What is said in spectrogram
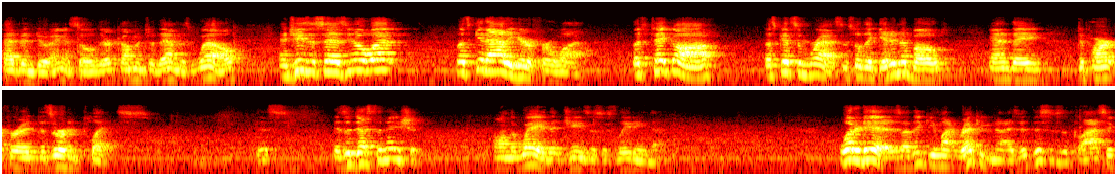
had been doing, and so they're coming to them as well. And Jesus says, you know what? Let's get out of here for a while. Let's take off. Let's get some rest. And so they get in a boat and they depart for a deserted place. This is a destination on the way that Jesus is leading them. What it is, I think you might recognize it, this is a classic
